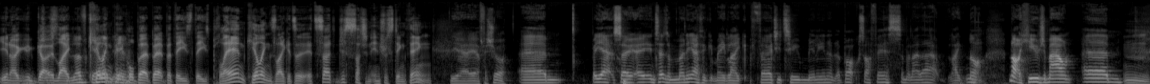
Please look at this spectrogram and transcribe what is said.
you know, go just like killing, killing, yeah. people, but but but these these planned killings, like it's a it's such, just such an interesting thing. Yeah, yeah, for sure. Um, but yeah, so uh, in terms of money, I think it made like 32 million at the box office, something like that. Like not not a huge amount. Um,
